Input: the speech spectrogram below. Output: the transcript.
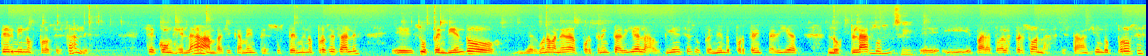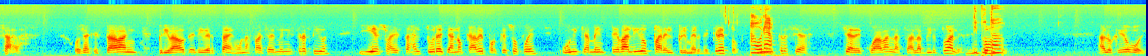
términos procesales. Se congelaban básicamente esos términos procesales, eh, suspendiendo de alguna manera por 30 días las audiencias, suspendiendo por 30 días los plazos Sí. eh, y para todas las personas que estaban siendo procesadas o sea que estaban privados de libertad en una fase administrativa y eso a estas alturas ya no cabe porque eso fue únicamente válido para el primer decreto, Ahora, mientras se, se adecuaban las salas virtuales. Diputado. Entonces, a lo que yo voy,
